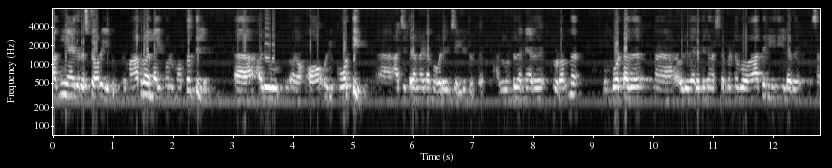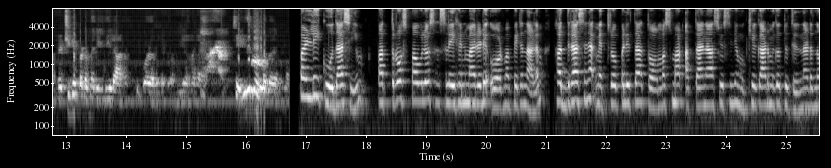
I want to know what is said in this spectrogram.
ഭംഗിയായത് റെസ്റ്റോർ ചെയ്തു. മാത്രമല്ല ഇപ്പോൾ മൊത്തത്തിൽ ഒരു ഒരു കോട്ടിംഗ് ആ ചിത്രങ്ങളുടെ മുകളിൽ ചെയ്തിട്ടുണ്ട്. അതുകൊണ്ട് തന്നെ അത് തുടർന്ന് മുമ്പോട്ടത് അത് ഒരു തരത്തിൽ നഷ്ടപ്പെട്ടു പോകാത്ത രീതിയിൽ അത് സംരക്ഷിക്കപ്പെടുന്ന രീതിയിലാണ് ഇപ്പോൾ ക്രമീകരണങ്ങൾ ചെയ്തിട്ടുള്ളത് എന്നുള്ളത് പള്ളി കൂതാശയും പത്രോസ് പൗലോസ് സ്ലേഹന്മാരുടെ ഓർമ്മ പെരുന്നാളും ഭദ്രാസന മെത്രോപൊലിത്ത തോമസ് മാർ അത്താനാസ്യൂസിന്റെ മുഖ്യ കാർമ്മികത്വത്തിൽ നടന്നു.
